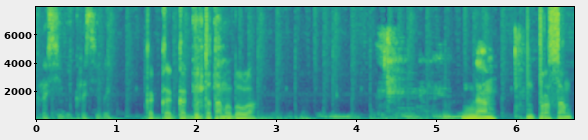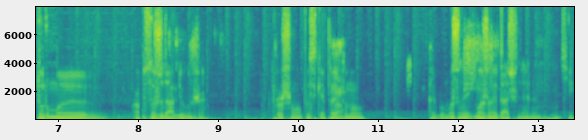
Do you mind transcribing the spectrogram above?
Красивый, красивый. Как, как, как будто там и было. Да. Ну, про сам тур мы обсуждали уже в прошлом выпуске, поэтому ну, как бы можно, можно и дальше, наверное, идти.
